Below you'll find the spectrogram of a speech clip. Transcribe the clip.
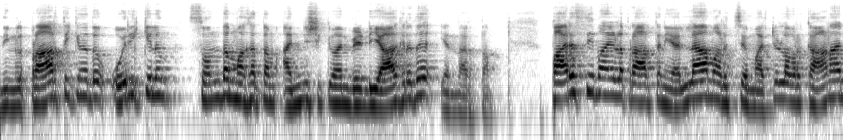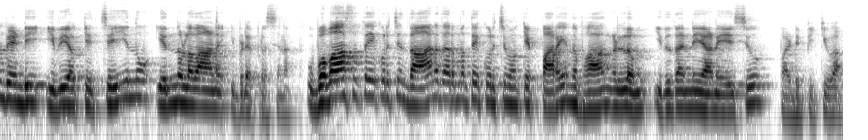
നിങ്ങൾ പ്രാർത്ഥിക്കുന്നത് ഒരിക്കലും സ്വന്തം മഹത്വം അന്വേഷിക്കുവാൻ വേണ്ടിയാകരുത് എന്നർത്ഥം. പരസ്യമായുള്ള പ്രാർത്ഥനയല്ല മറിച്ച് മറ്റുള്ളവർ കാണാൻ വേണ്ടി ഇവയൊക്കെ ചെയ്യുന്നു എന്നുള്ളതാണ് ഇവിടെ പ്രശ്നം. ഉപവാസത്തെക്കുറിച്ചും ദാനധർമ്മത്തെക്കുറിച്ചും ഒക്കെ പറയുന്ന ഭാഗങ്ങളിലും ഇത് തന്നെയാണ് യേശു പഠിപ്പിക്കുക.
